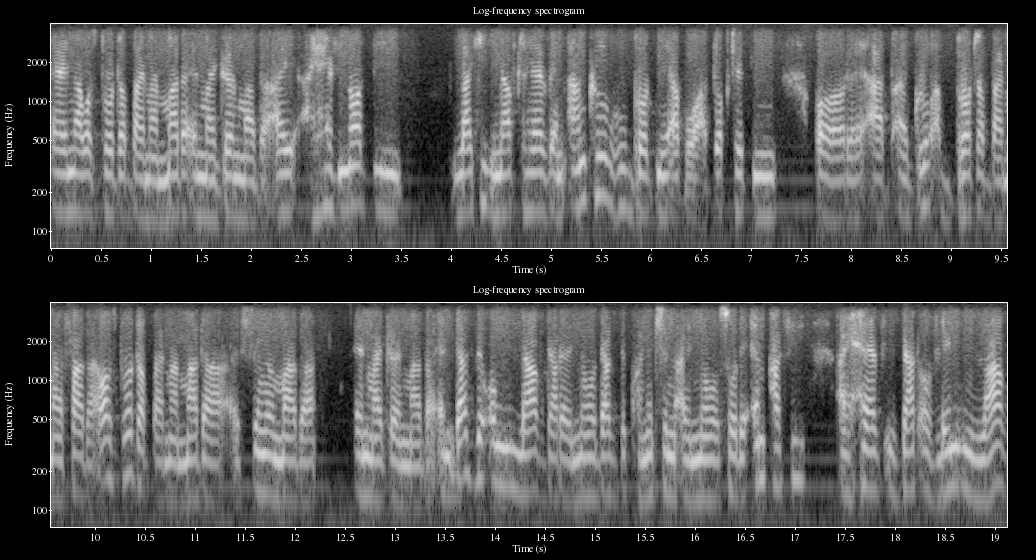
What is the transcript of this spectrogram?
and I was brought up by my mother and my grandmother. I, I have not been lucky enough to have an uncle who brought me up or adopted me, or uh, I, I grew up brought up by my father. I was brought up by my mother, a single mother, and my grandmother, and that's the only love that I know. That's the connection I know. So the empathy I have is that of learning love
